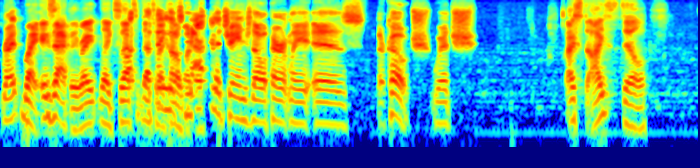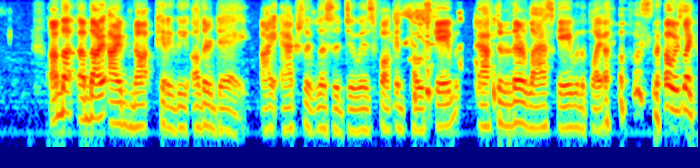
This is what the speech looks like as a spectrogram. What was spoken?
right? Right. Exactly. Right. Like so. That's But that's what I kind of wonder. not going to change, though, apparently, is their coach, which I st- I still I'm not I'm not I'm not kidding. The other day I actually listened to his fucking post game after their last game of the playoffs. And I was like,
